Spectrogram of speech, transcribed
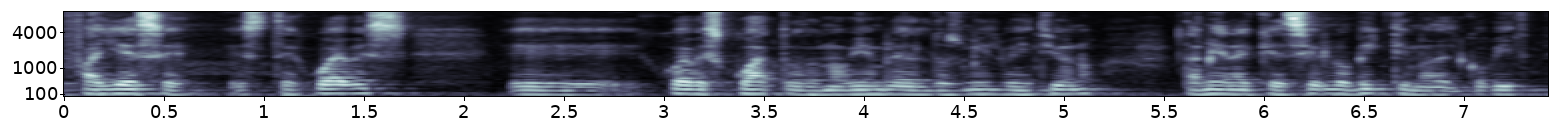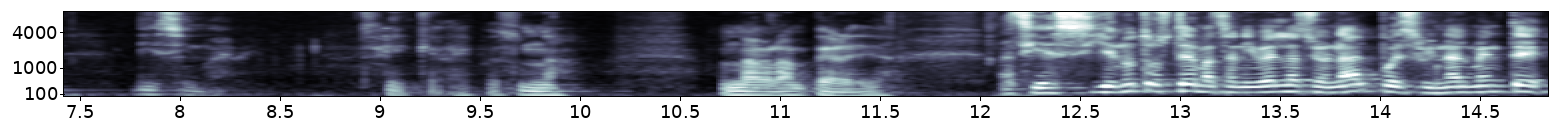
fallece este jueves, jueves 4 de noviembre del 2021, también hay que decirlo, víctima del COVID-19. Sí, que hay pues una, una gran pérdida. Así es. Y en otros temas a nivel nacional, pues finalmente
